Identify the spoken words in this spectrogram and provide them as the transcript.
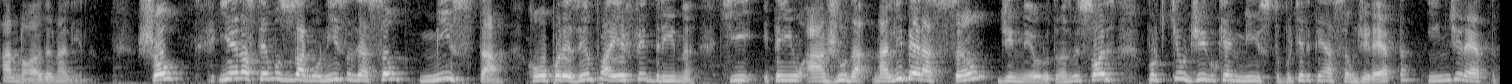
a noradrenalina. Show? E aí nós temos os agonistas de ação mista, como por exemplo a efedrina, que tem ajuda na liberação de neurotransmissores. Por que eu digo que é misto? Porque ele tem ação direta e indireta.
